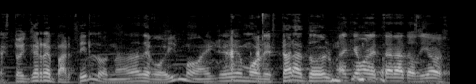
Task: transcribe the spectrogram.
esto hay que repartirlo, nada de egoísmo, hay que molestar a todo el mundo. Hay que molestar a todos Dios.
